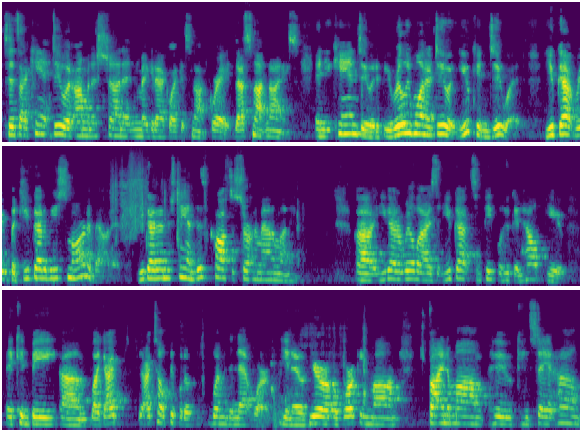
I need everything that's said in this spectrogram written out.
since I can't do it, I'm going to shun it and make it act like it's not great. That's not nice. And you can do it if you really want to do it. You can do it. You've got, re- but you've got to be smart about it. You've got to understand this costs a certain amount of money. Uh, you got to realize that you've got some people who can help you. It can be um, like I, I tell people to women to network. You know, if you're a working mom, find a mom who can stay at home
